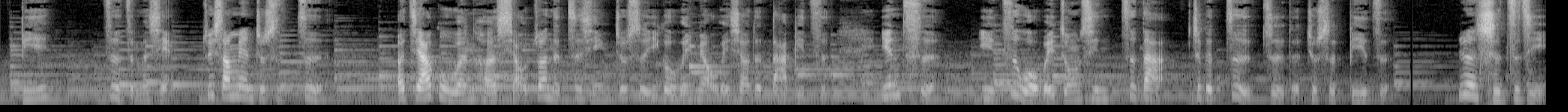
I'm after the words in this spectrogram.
“鼻”字怎么写，最上面就是“字”，而甲骨文和小篆的字形就是一个惟妙惟肖的大鼻子。因此，以自我为中心、自大这个字指的就是鼻子。认识自己。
